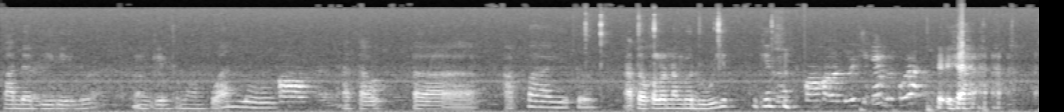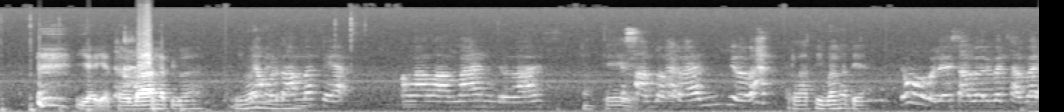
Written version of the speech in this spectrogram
pada diri lu? Mungkin kemampuan lu atau uh, apa gitu? Atau kalau nambah duit mungkin? Oh, kalau duit sih kayak berkurang iya iya ya tahu banget gua gimana yang bertambah kayak pengalaman jelas okay. kesabaran jelas terlatih banget ya Oh, udah sabar banget sabar.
